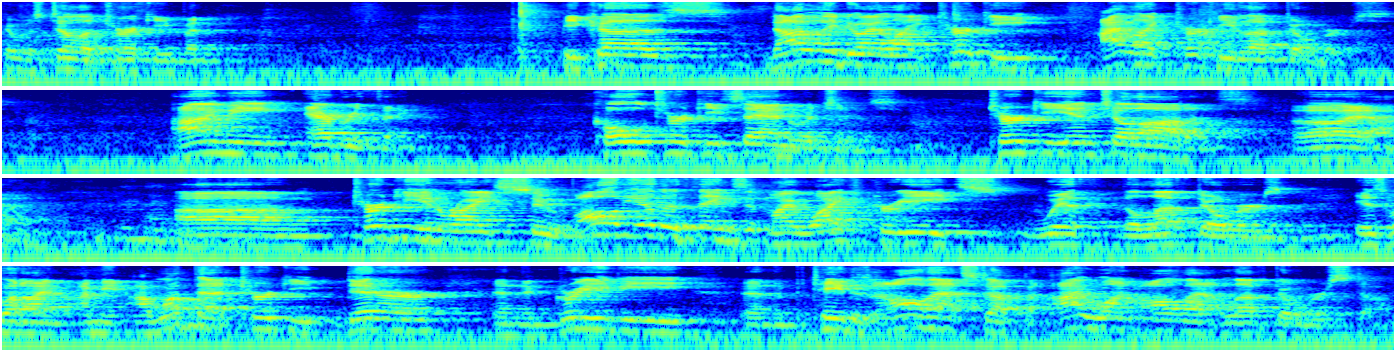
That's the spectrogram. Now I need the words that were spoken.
It was still a turkey, but because not only do I like turkey, I like turkey leftovers. I mean everything. Cold turkey sandwiches, turkey enchiladas. Oh yeah. Um, turkey and rice soup. All the other things that my wife creates with the leftovers is what I. I mean, I want that turkey dinner and the gravy and the potatoes and all that stuff, but I want all that leftover stuff.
